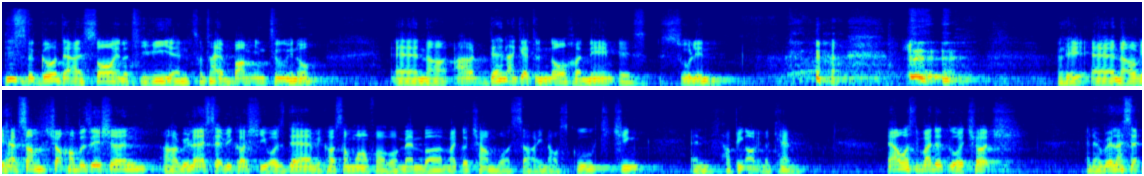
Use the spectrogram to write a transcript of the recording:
this is the girl that I saw in the TV and sometimes I bump into, you know. And uh, uh, then I get to know her name is Sulin. okay, and uh, we have some short conversation. I uh, realized that because she was there, because someone of our member, Michael Cham, was uh, in our school teaching and helping out in the camp. Then I was invited to a church, and I realized that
